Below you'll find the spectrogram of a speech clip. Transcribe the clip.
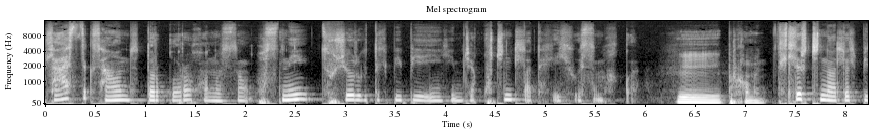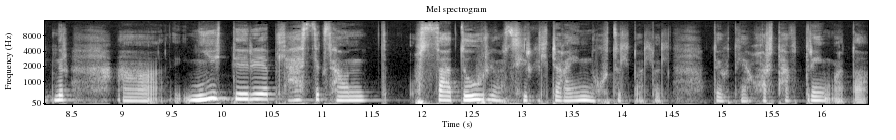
пластик саунд дотор 3 хонуулсан усны зөвшөөрөгдөх BPA-ийн хэмжээ 37 дахин их байсан байхгүй. Ээ бурхан минь. Тэгэхээр чинь бол бид нэр нийтээрээ пластик саунд усаа зөөврийн ус хэрглэж байгаа энэ нөхцөлд бол одоо юу гэдгийг хорт хавдрын одоо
